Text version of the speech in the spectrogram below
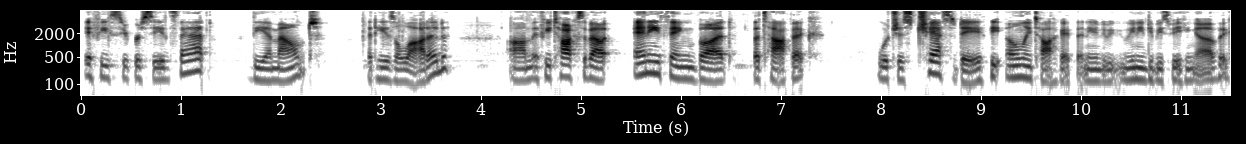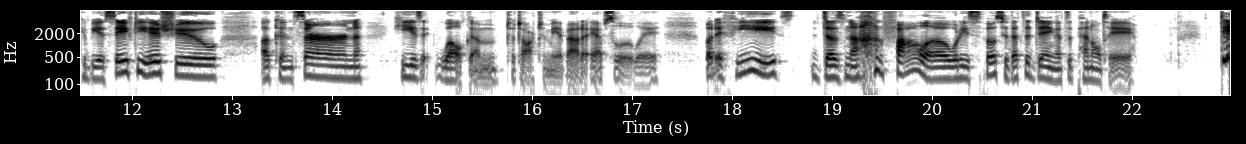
If he supersedes that, the amount that he's allotted, um, if he talks about anything but the topic, which is chastity, the only topic that need be, we need to be speaking of, it could be a safety issue, a concern, he is welcome to talk to me about it, absolutely. But if he does not follow what he's supposed to, that's a ding, that's a penalty. Ding!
